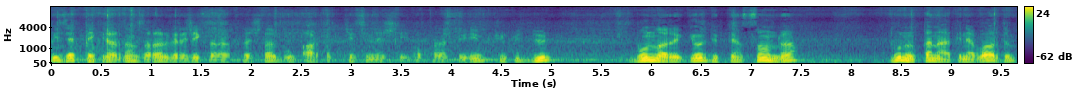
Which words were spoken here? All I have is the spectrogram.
bize tekrardan zarar verecekler arkadaşlar. Bu artık kesinleşti. O kadar söyleyeyim. Çünkü dün bunları gördükten sonra bunun kanaatine vardım.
